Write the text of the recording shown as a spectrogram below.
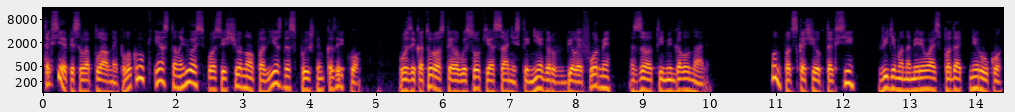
Такси описало плавный полукруг и остановилось у освещенного подъезда с пышным козырьком, возле которого стоял высокий осанистый негр в белой форме с золотыми галунами. Он подскочил к такси, видимо, намереваясь подать мне руку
